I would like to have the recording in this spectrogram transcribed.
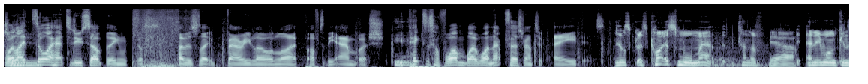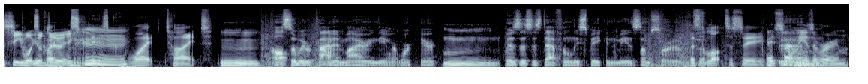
Well, I thought I had to do something because I was like very low on life after the ambush. He picked us off one by one. That first round took ages. It was, it's quite a small map. It kind of Yeah. anyone can see what It's you're quite- doing. It is quite tight. Hmm. Also, we were kind of admiring the artwork here Mm. Because this is definitely speaking to me in some sort of. There's a lot to see. It certainly Mm. is a room.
